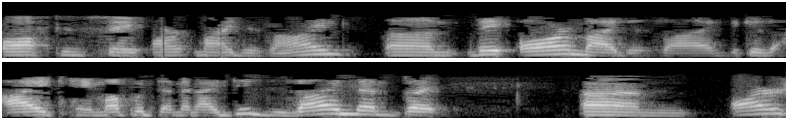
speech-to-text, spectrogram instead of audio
often say aren't my design. Um, they are my design because I came up with them and I did design them, but, um, our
